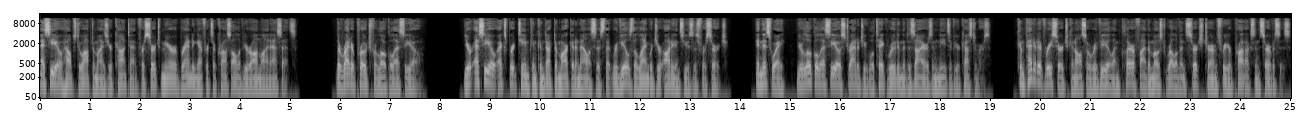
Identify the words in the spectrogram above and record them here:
SEO helps to optimize your content for search mirror branding efforts across all of your online assets. The right approach for local SEO. Your SEO expert team can conduct a market analysis that reveals the language your audience uses for search. In this way, your local SEO strategy will take root in the desires and needs of your customers. Competitive research can also reveal and clarify the most relevant search terms for your products and services.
